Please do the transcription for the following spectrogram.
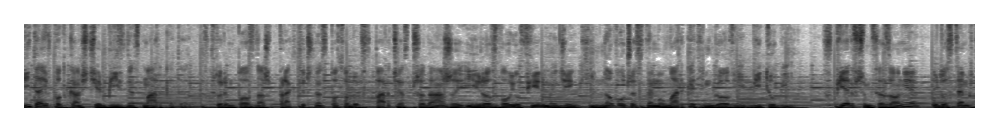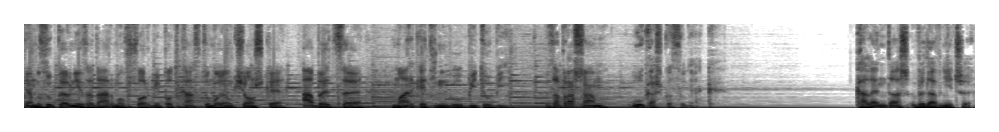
Witaj w podcaście Biznes Marketer, w którym poznasz praktyczne sposoby wsparcia sprzedaży i rozwoju firmy dzięki nowoczesnemu marketingowi B2B. W pierwszym sezonie udostępniam zupełnie za darmo w formie podcastu moją książkę ABC Marketingu B2B. Zapraszam, Łukasz Kosuniak. Kalendarz wydawniczy.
